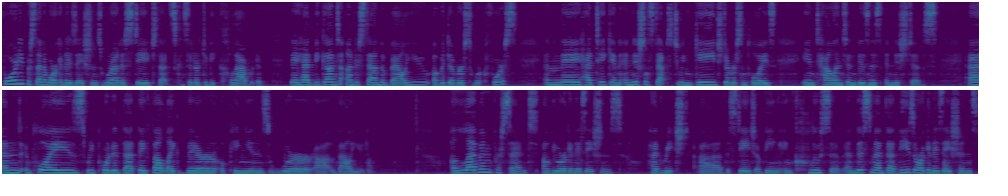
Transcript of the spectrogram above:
40% of organizations were at a stage that's considered to be collaborative. They had begun to understand the value of a diverse workforce, and they had taken initial steps to engage diverse employees in talent and business initiatives. And employees reported that they felt like their opinions were uh, valued. 11% of the organizations had reached uh, the stage of being inclusive, and this meant that these organizations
